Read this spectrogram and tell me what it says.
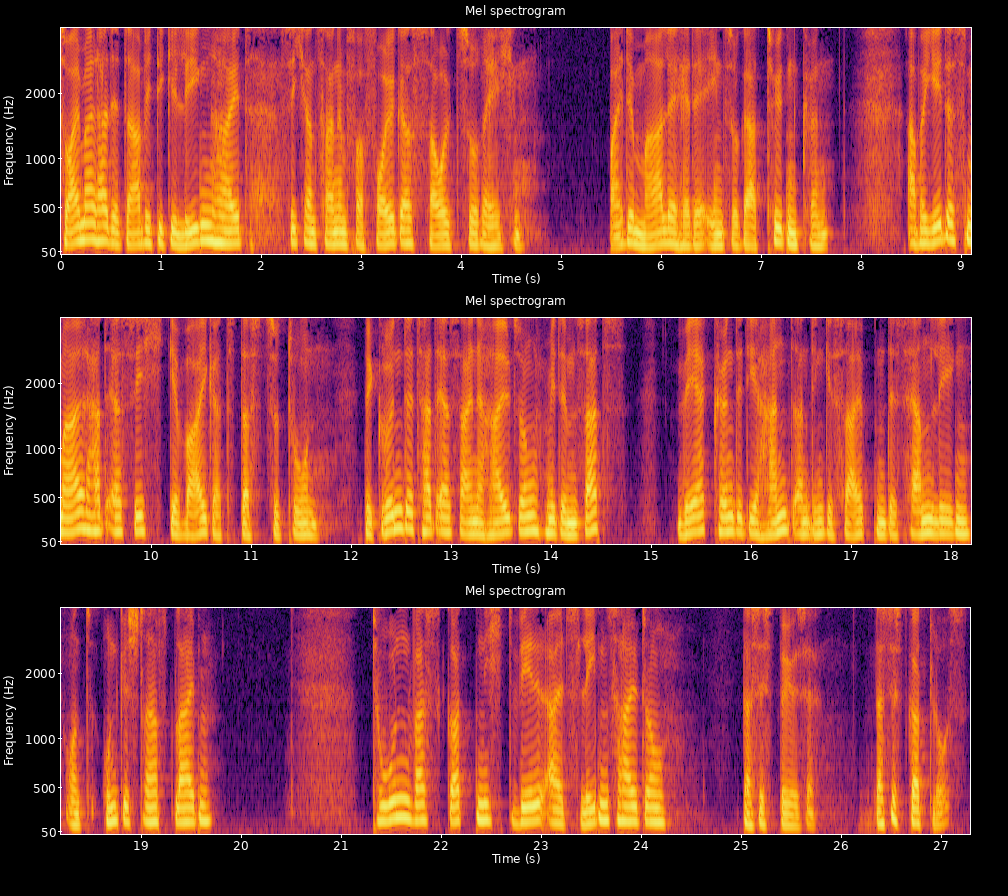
Zweimal hatte David die Gelegenheit, sich an seinem Verfolger Saul zu rächen. Beide Male hätte er ihn sogar töten können. Aber jedes Mal hat er sich geweigert, das zu tun. Begründet hat er seine Haltung mit dem Satz, wer könnte die Hand an den Gesalbten des Herrn legen und ungestraft bleiben? Tun, was Gott nicht will als Lebenshaltung, das ist böse, das ist gottlos.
